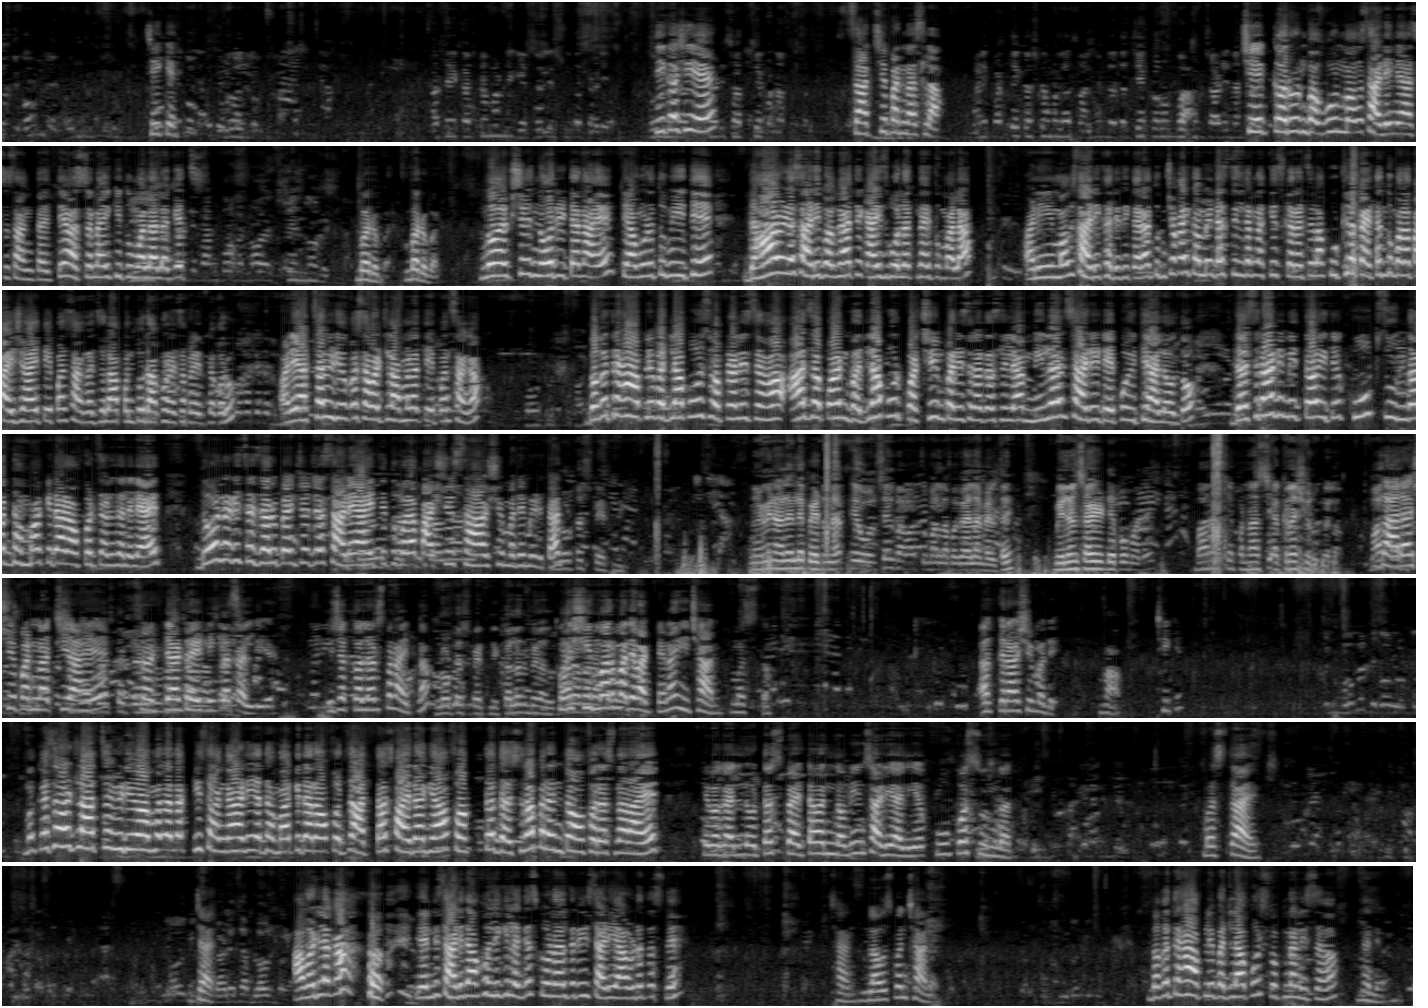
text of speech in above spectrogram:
ठीक आहे. ती कशी आहे? सातशे पन्नास ला आणि प्रत्येक कस्टमरला सांगून जातात चेक करून बघून साडी नंतर चेक करून बघून मग साडीने असं सांगतायत ते. असं नाही की तुम्हाला लगेच सांगतो नो एक्सचेंज नो रिटर्न बरोबर बरोबर. नो एक्सचेंज नो रिटर्न आहे. त्यामुळे तुम्ही इथे दहा वेळा साडी बघा ते काहीच बोलत नाही तुम्हाला. आणि मग साडी खरेदी करा. तुमच्या काही कमेंट असतील तर नक्कीच करा. चला कुठला पॅटर्न तुम्हाला पाहिजे आहे ते पण सांगा. चला आपण तो दाखवण्याचा प्रयत्न करू. आणि आजचा व्हिडिओ कसा वाटला आम्हाला ते पण सांगा. बघत रहा आपले बदलापूर स्वप्नालीसह आज आपण बदलापूर पश्चिम परिसरात असलेल्या मिलन साडी डेपो इथे आलो होतो. दसरा निमित्त इथे खूप सुंदर धमाकेदार ऑफर चालू झालेले आहेत. दोन अडीच हजार रुपयांच्या ज्या साड्या आहेत ते तुम्हाला पाचशे सहाशे मध्ये मिळतात. नवीन आलेले पॅटर्न आहेत हे होलसेल भावात तुम्हाला बघायला मिळतंय. मिलन साडी डेपो मध्ये बाराशे पन्नास ते अकराशे रुपयाला. बाराशे पन्नासची आहे. सध्या ट्रेनिंगला चालली आहे तिच्यात कलर्स पण आहेत ना? लोटस पेटणी कलर मिळाल. थोडी शिमरमध्ये वाटते ना? ही छान मस्त. अकराशे मध्ये. वा ठीक आहे. मग कसं वाटलं आजचा व्हिडिओ आम्हाला नक्की सांगा आणि या धमाकेदार ऑफरचा आत्ताच फायदा घ्या. फक्त दसरापर्यंत ऑफर असणार आहेत. हे बघा लोटस पॅटर्न नवीन साडी आली आहे खूपच सुंदर. मस्त आहे. आवडलं का? यांनी साडी दाखवली की लगेच कोणाला तरी ही साडी आवडत असते. छान. ब्लाऊज पण छान आहे. बघत रहा आपले बदलापूर स्वप्नालीसह. धन्यवाद.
